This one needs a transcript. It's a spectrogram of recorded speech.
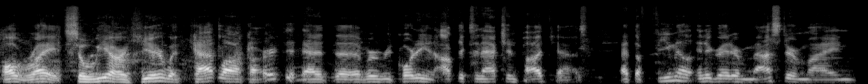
All right, so we are here with Kat Lockhart at the, we're recording an Optics in Action podcast at the Female Integrator Mastermind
